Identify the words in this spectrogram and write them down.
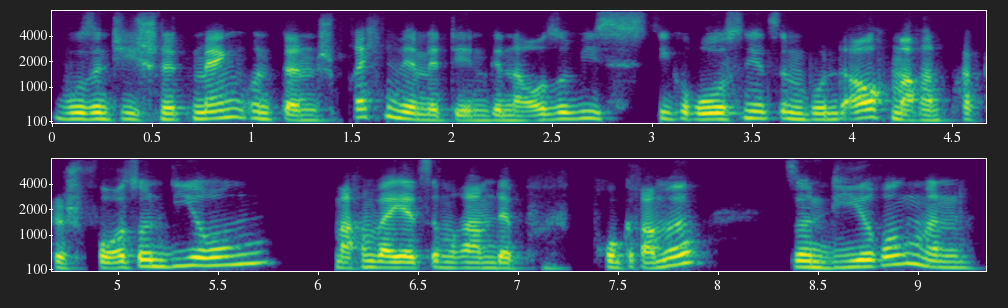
wo sind die Schnittmengen und dann sprechen wir mit denen, genauso wie es die Großen jetzt im Bund auch machen. Praktisch Vorsondierungen machen wir jetzt im Rahmen der Programme. Sondierung, man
